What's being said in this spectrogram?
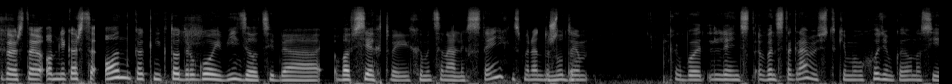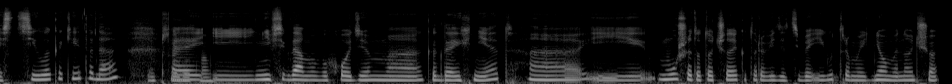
Потому что, он, мне кажется, он, как никто другой, видел тебя во всех твоих эмоциональных состояниях, несмотря на то, Ну что да. ты как бы для инст- в Инстаграме все-таки мы выходим, когда у нас есть силы какие-то, да, Э, Абсолютно. и не всегда мы выходим, э, когда их нет. А, И муж это тот человек, который видит тебя и утром, и днем, и ночью,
